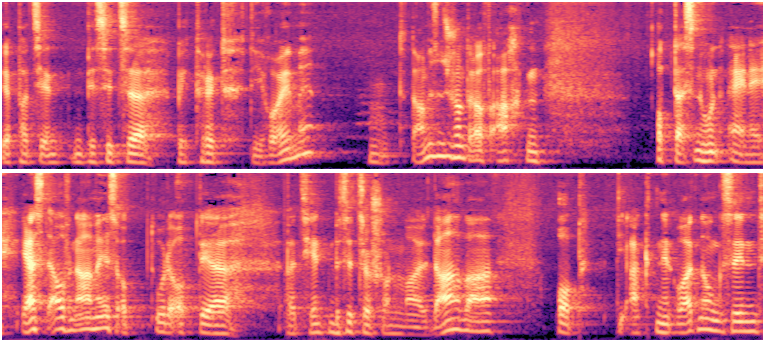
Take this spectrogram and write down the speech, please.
der Patientenbesitzer betritt die Räume. Und da müssen Sie schon darauf achten, ob das nun eine Erstaufnahme ist ob, oder ob der Patientenbesitzer schon mal da war, ob die Akten in Ordnung sind,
